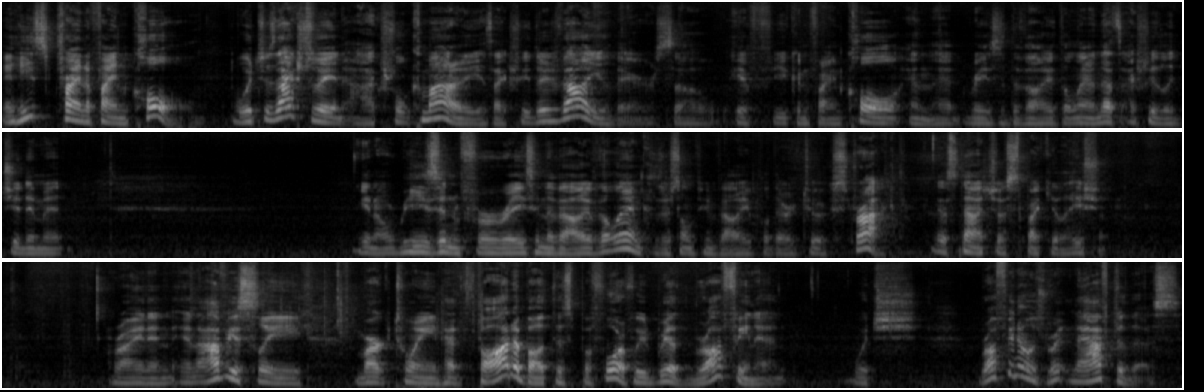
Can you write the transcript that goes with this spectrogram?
and he's trying to find coal, which is actually an actual commodity. It's actually there's value there. So if you can find coal and that raises the value of the land, that's actually legitimate. You know, reason for raising the value of the land because there's something valuable there to extract. It's not just speculation, right? And and obviously, Mark Twain had thought about this before. If we read Roughing It, which Roughing It was written after this.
